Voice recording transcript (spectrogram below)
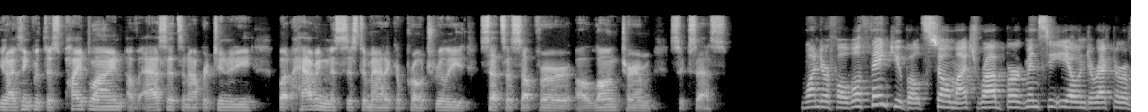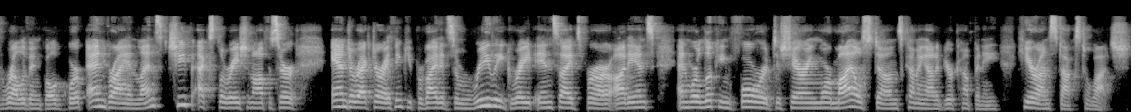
you know, I think with this pipeline of assets and opportunity, but having this systematic approach really sets us up for a long term success. Wonderful. Well, thank you both so much. Rob Bergmann, CEO and Director of Relevant Gold Corp, and Brian Lentz, Chief Exploration Officer and Director. I think you provided some really great insights for our audience, and we're looking forward to sharing more milestones coming out of your company here on Stocks to Watch.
